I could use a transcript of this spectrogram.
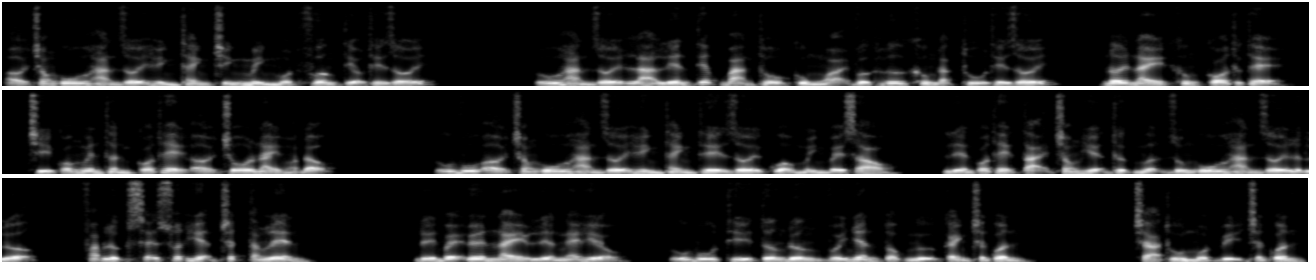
ở trong u hàn giới hình thành chính mình một phương tiểu thế giới. U hàn giới là liên tiếp bản thổ cùng ngoại vực hư không đặc thù thế giới, nơi này không có thực thể chỉ có nguyên thần có thể ở chỗ này hoạt động. U vu ở trong u hàn giới hình thành thế giới của mình về sau, liền có thể tại trong hiện thực mượn dùng u hàn giới lực lượng, pháp lực sẽ xuất hiện chất tăng lên. Đến vệ uyên này liền nghe hiểu, u vu thì tương đương với nhân tộc ngự cảnh chân quân, trả thù một vị chân quân.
